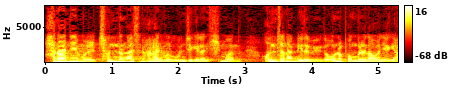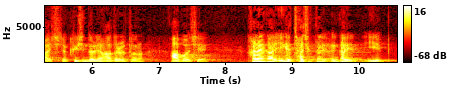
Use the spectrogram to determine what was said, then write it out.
하나님을 전능하신 하나님을 움직이는 힘은 언제나 믿음입니다. 오늘 본문에 나오는 얘기 아시죠? 귀신 들린 아들을 둔 아버지. 그러니까 이게 자식들 그러니까 이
